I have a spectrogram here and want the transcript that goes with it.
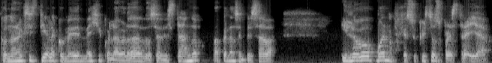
Cuando no existía la comedia en México, la verdad, o sea, de stand-up apenas empezaba. Y luego, bueno, Jesucristo Superestrella,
